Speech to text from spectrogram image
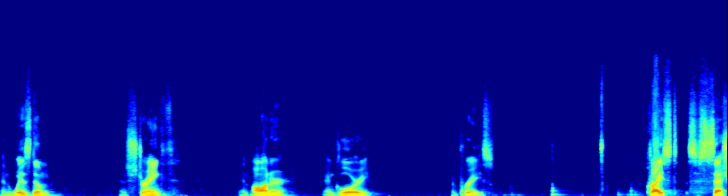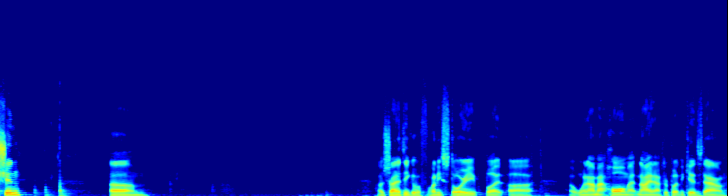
and wisdom and strength and honor and glory and praise. Christ's session. Um, I was trying to think of a funny story, but uh, when I'm at home at night after putting the kids down,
